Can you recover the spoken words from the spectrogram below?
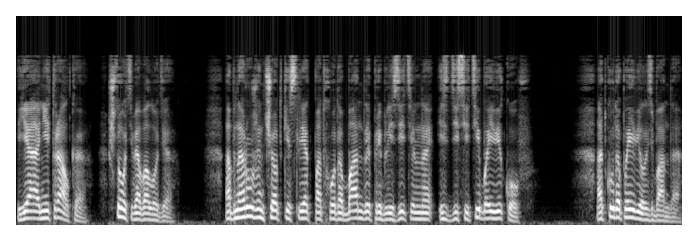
я нейтралка. Что у тебя, Володя?» Обнаружен четкий след подхода банды приблизительно из десяти боевиков. Откуда появилась банда?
